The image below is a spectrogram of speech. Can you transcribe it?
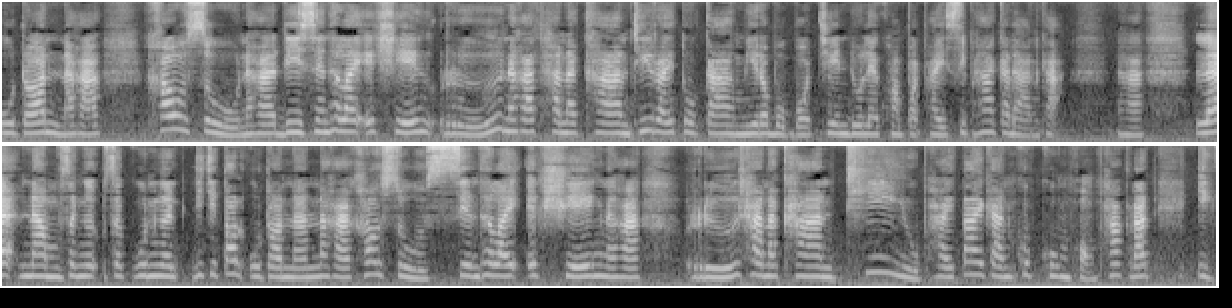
อูตรอนนะคะ เข้าสู่นะคะ decentralized exchange หรือนะคะธนาคารที่ไร้ตัวกลางมีระบบบล็อเชนดูแลความปลอดภัย 15 กระดานค่ะนะคะและนำสงสกุลเงินดิจิตอลอูตอนนั้นนะคะ เข้าสู่ centralized exchange นะคะ หรือธนาคารที่อยู่ภายใต้การควบคุมของภาครัฐอีก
